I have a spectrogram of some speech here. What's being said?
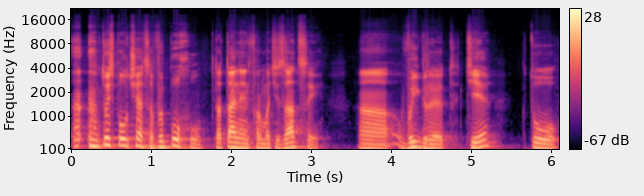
То есть, получается, в эпоху тотальной информатизации э, выиграют те, кто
